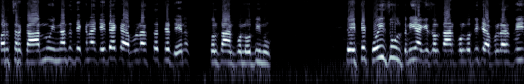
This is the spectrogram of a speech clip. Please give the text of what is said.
ਪਰ ਸਰਕਾਰ ਨੂੰ ਇੰਨਾ ਤਾਂ ਦੇਖਣਾ ਚਾਹੀਦਾ ਕਿ ਐਂਬੂਲੈਂਸ ਤਾਂ ਇੱਥੇ ਦੇਣ, ਸੁਲਤਾਨਪੁਰ ਲੋਧੀ ਨੂੰ। ਤੇ ਇੱਥੇ ਕੋਈ ਸਹੂਲਤ ਨਹੀਂ ਹੈਗੀ ਸੁਲਤਾਨਪੁਰ ਲੋਧੀ ਚ ਐਂਬੂਲੈਂਸ ਦੀ।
